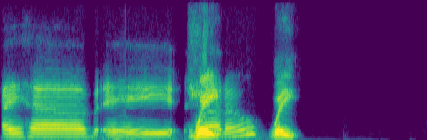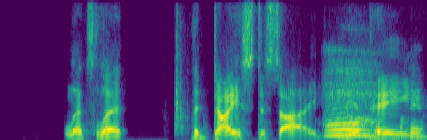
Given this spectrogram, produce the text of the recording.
I have a Wait. shadow. Wait. Let's let the dice decide your pain.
